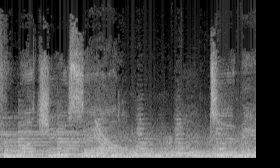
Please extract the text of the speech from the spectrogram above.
From what you said to me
